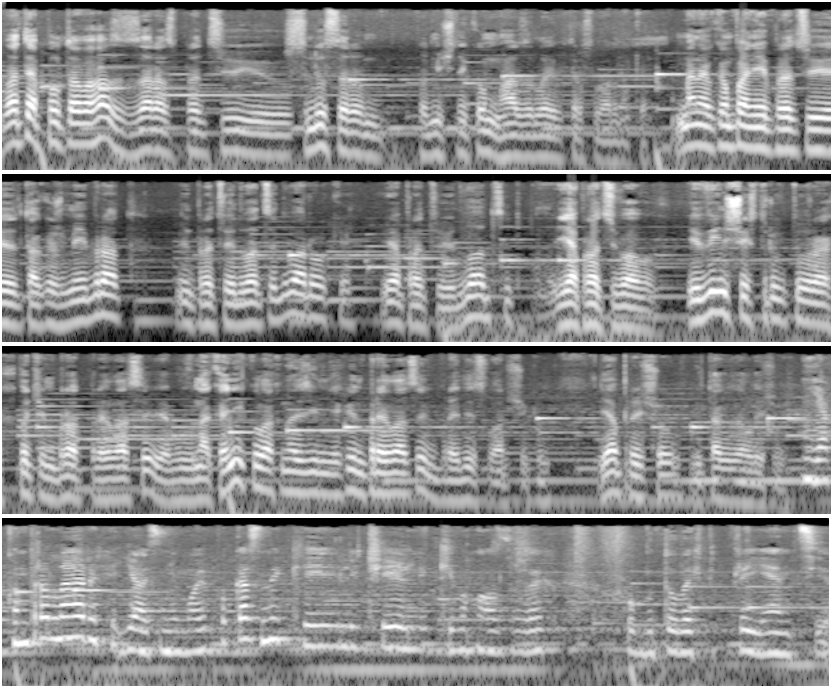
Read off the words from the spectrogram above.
В АТ «Полтавагаз» зараз працюю слюсарем, помічником газоелектросварника. У мене в компанії працює також мій брат. Він працює 22 роки, я працюю 20. Я працював і в інших структурах. Потім брат пригласив. Я був на канікулах на зимніх. Він пригласив, прийди сварщиком. Я прийшов і так залишив. Я контролер, я знімаю показники лічильників газових побутових підприємців.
